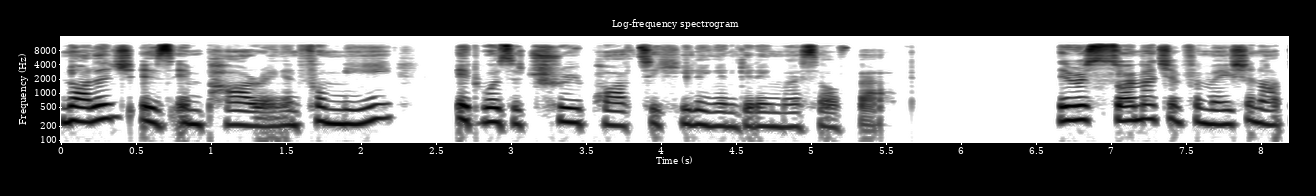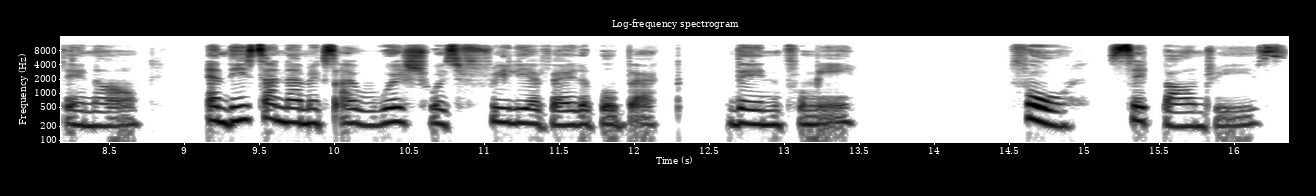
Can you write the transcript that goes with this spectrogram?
Knowledge is empowering, and for me, it was a true path to healing and getting myself back. There is so much information out there now, and these dynamics I wish was freely available back then for me. 4. Set boundaries.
